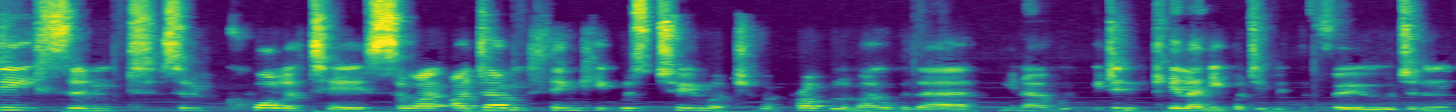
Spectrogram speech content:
decent sort of qualities. So I, I don't think it was too much of a problem over there. You know, we, we didn't kill anybody with the food and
